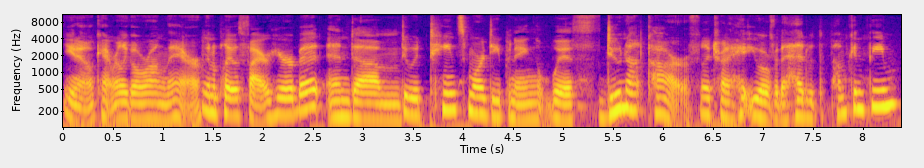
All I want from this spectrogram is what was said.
You know, can't really go wrong there. I'm gonna play with fire here a bit and um, do a teens more deepening with Do Not Carve. Really try to hit you over the head with the pumpkin theme.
